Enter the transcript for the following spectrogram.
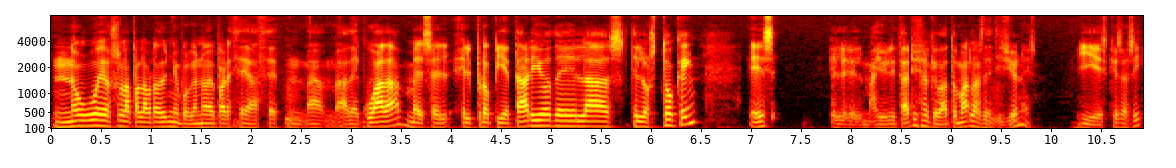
no voy a usar la palabra dueño porque no me parece adecuada. Es el, propietario de, las, de los tokens, es el, mayoritario, es el que va a tomar las decisiones. Y es que es así.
